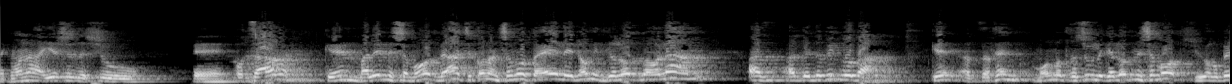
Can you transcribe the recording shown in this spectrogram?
הכוונה, יש איזשהו אה, אוצר, כן? מלא נשמות, ועד שכל הנשמות האלה לא מתגלות בעולם, אז, אז בן דוד לא בא, כן? אז לכן מאוד מאוד חשוב לגלות נשמות, שיהיו הרבה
